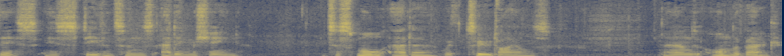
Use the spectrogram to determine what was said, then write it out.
This is Stevenson's adding machine. It's a small adder with two dials and on the back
